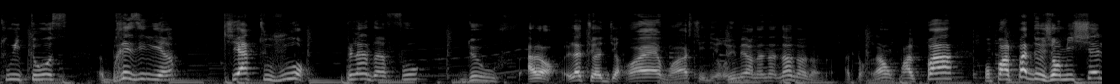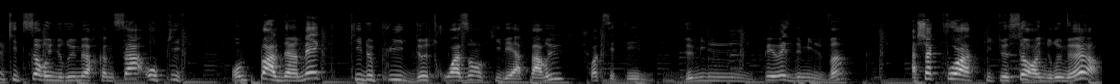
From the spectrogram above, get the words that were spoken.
tweetos brésilien qui a toujours plein d'infos de ouf. Alors là, tu vas te dire, ouais, moi, c'est des rumeurs. Non, non, non, non, non. Attends, là, on parle parle pas de Jean-Michel qui te sort une rumeur comme ça au pif. On parle d'un mec qui, depuis 2-3 ans qu'il est apparu, je crois que c'était PES 2020, à chaque fois qu'il te sort une rumeur,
